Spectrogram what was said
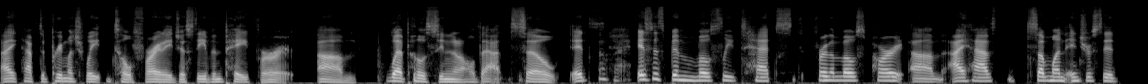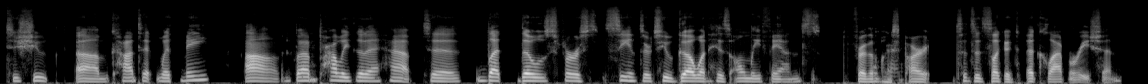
I have to pretty much wait until Friday just to even pay for um, web hosting and all that. So it's okay. it's just been mostly text for the most part. Um, I have someone interested to shoot um, content with me, um, but I'm probably gonna have to let those first scenes or two go on his OnlyFans for the okay. most part, since it's like a, a, collaboration.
